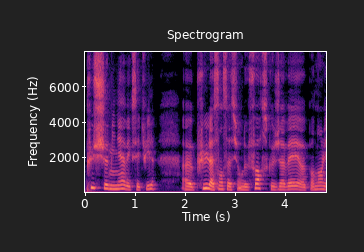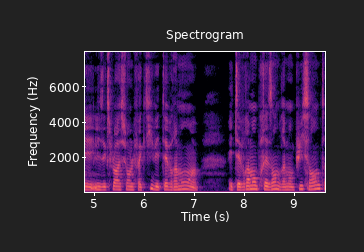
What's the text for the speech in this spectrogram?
plus je cheminais avec cette huile, euh, plus la sensation de force que j'avais pendant les, explorations olfactives était vraiment, était vraiment présente, vraiment puissante.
